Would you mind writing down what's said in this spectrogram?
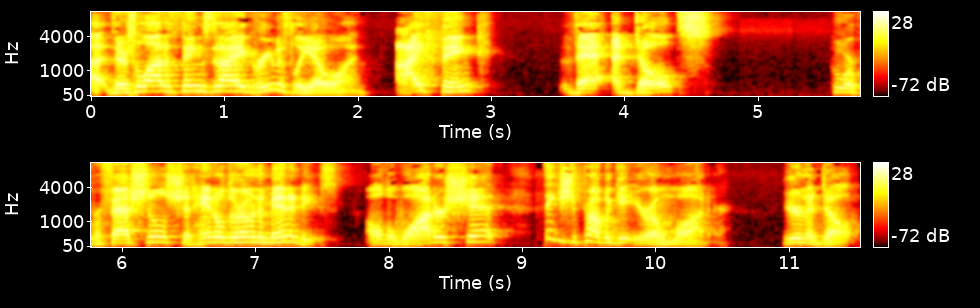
Uh, there's a lot of things that I agree with Lio on. I think that adults who are professionals should handle their own amenities. All the water shit, I think you should probably get your own water. You're an adult.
